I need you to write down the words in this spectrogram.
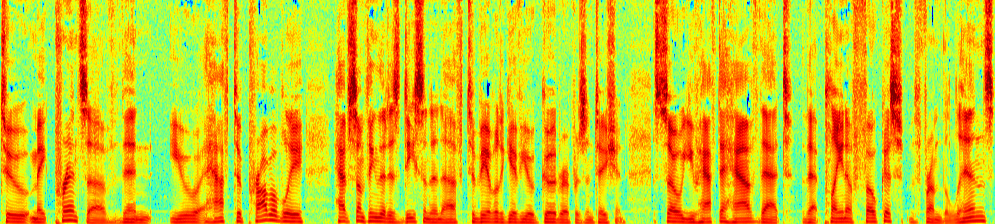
to make prints of, then you have to probably have something that is decent enough to be able to give you a good representation. So you have to have that that plane of focus from the lens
